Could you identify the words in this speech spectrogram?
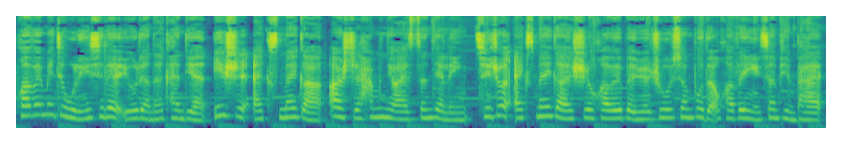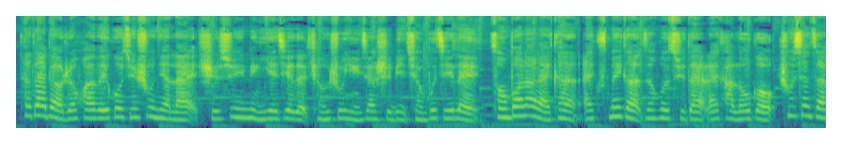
华为 Mate 50系列有两大看点，一是 X Mega，二是 HarmonyOS 3.0。其中 X Mega 是华为本月初宣布的华为影像品牌，它代表着华为过去数年来持续引领业界的成熟影像实力全部积累。从爆料来看，X Mega 将会取代徕卡 logo 出现在。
